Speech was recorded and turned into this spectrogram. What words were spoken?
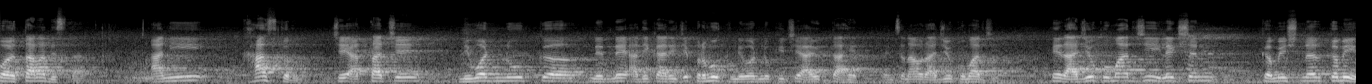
पळताना दिसतात. आणि खास करून जे आत्ताचे निवडणूक निर्णय अधिकारी जे प्रमुख निवडणुकीचे आयुक्त आहेत त्यांचं नाव राजीव कुमारजी. हे राजीव कुमारजी इलेक्शन कमिशनर कमी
